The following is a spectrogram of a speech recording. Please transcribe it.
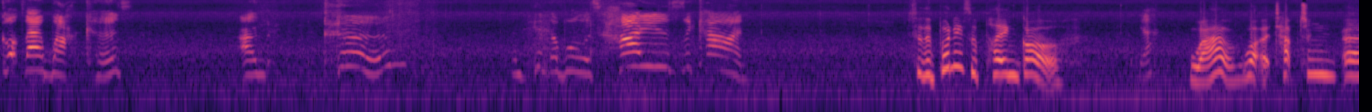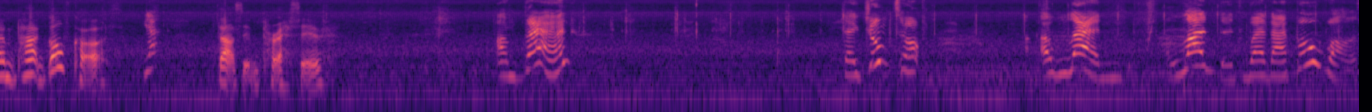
got their whackers and turned and hit the ball as high as they can. So the bunnies were playing golf? Yeah. Wow, what, at Tapton um, Park Golf Course? Yeah. That's impressive. And then they jumped up and land, landed where their ball was.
